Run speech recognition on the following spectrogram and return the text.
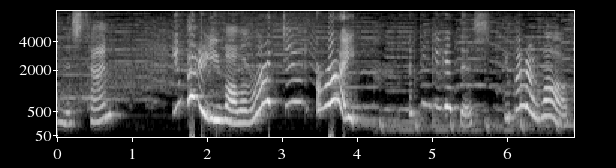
And this time, you better evolve, alright, dude? Alright! I think you get this. You better evolve.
